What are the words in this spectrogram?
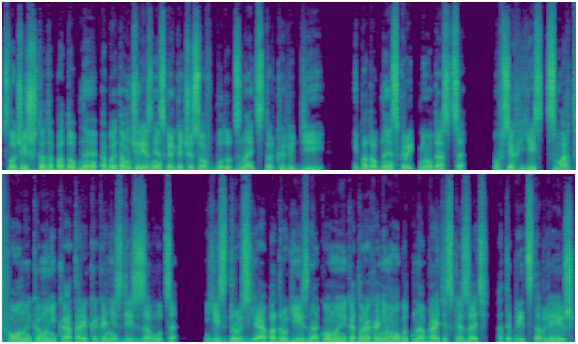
Случись что-то подобное, об этом через несколько часов будут знать столько людей. И подобное скрыть не удастся. У всех есть смартфоны, коммуникаторы, как они здесь зовутся. Есть друзья, подруги и знакомые, которых они могут набрать и сказать, а ты представляешь?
